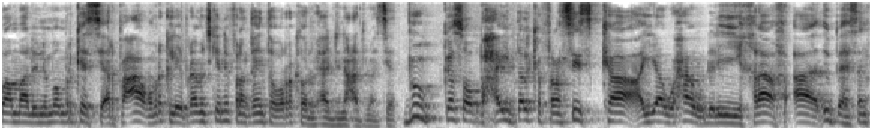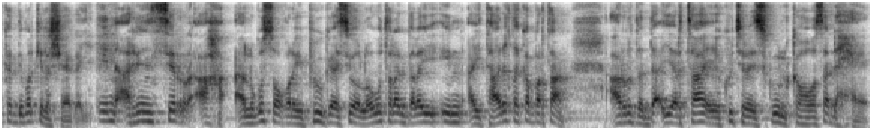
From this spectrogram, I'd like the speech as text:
waa maalinimo markaasi arbaca oo mar kale barnaamijkeeni falanqeynta wararka warbixinaha dhinaca diblomaasiyadda buug ka soo baxay dalka faransiiska ayaa waxa uu dhaliyey khilaaf aada u baahsan kadib markii la sheegay in arrin sir ah lagu soo qoray buuggaasi oo loogu talagalay in ay taariikhda ka bartaan carruurta da-yarta ee ku jira iskuulka hoose dhexe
